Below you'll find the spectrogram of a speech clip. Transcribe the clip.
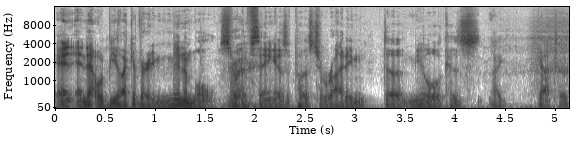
and, and that would be like a very minimal sort of thing as opposed to riding the mule because i got to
